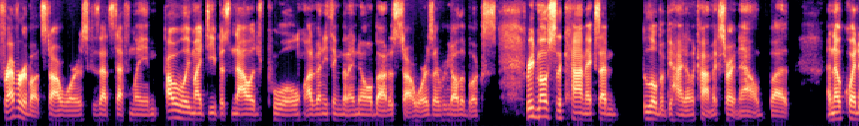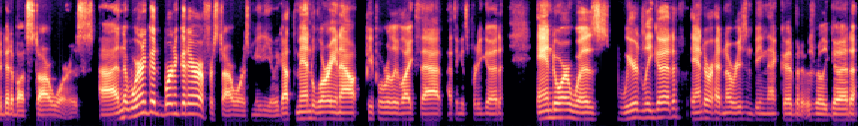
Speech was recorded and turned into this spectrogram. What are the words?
forever about Star Wars because that's definitely probably my deepest knowledge pool out of anything that I know about is Star Wars. I read all the books, read most of the comics. I'm a little bit behind on the comics right now, but I know quite a bit about Star Wars, uh, and we're in a good we're in a good era for Star Wars media. We got the Mandalorian out; people really like that. I think it's pretty good. Andor was weirdly good. Andor had no reason being that good, but it was really good.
